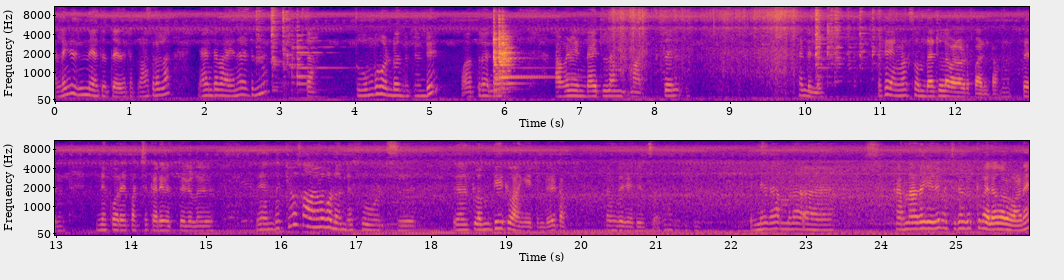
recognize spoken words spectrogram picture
അല്ലെങ്കിൽ ഇതിന് നേരത്തെ എത്തായത് കേട്ടോ. മാത്രമല്ല ഞാൻ എന്റെ വയനാട്ടിൽ നിന്ന് ദാ തൂമ്പ് കൊണ്ടുവന്നിട്ടുണ്ട്. മാത്രമല്ല അവിടെ ഉണ്ടായിട്ടുള്ള മത്തൻ കണ്ടില്ലേ? ഇതൊക്കെ ഞങ്ങൾ സ്വന്തമായിട്ടുള്ള വിളവെടുപ്പാണ് കേട്ടോ. മത്തൻ പിന്നെ കുറേ പച്ചക്കറി വിത്തുകൾ എന്തൊക്കെയോ സാധനങ്ങൾ കൊണ്ടുവന്നിട്ടുണ്ട്. ഫ്രൂട്ട്സ് പ്ലം കേക്ക് വാങ്ങിയിട്ടുണ്ട് കേട്ടോ. പ്ലം കേക്ക് പിന്നെ ഇതാ നമ്മുടെ കർണാടകയിൽ പച്ചക്കറിക്ക് വില കുറവാണ്.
